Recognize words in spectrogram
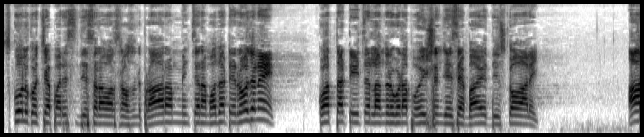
స్కూల్కి వచ్చే పరిస్థితి తీసుకురావాల్సిన అవసరం ఉంది. ప్రారంభించిన మొదటి రోజునే కొత్త టీచర్లందరూ కూడా పొజిషన్ చేసే బాధ్యత తీసుకోవాలి. ఆ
